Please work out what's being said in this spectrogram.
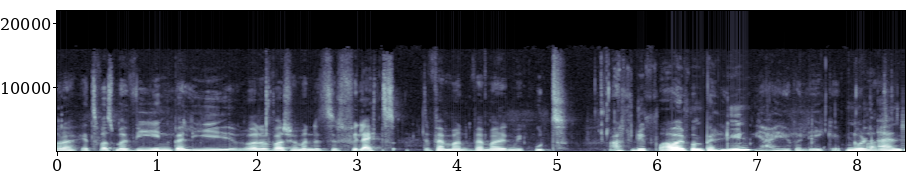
oder? Jetzt war es mal Wien, Berlin, oder was wenn man das ist vielleicht, wenn man, wenn man irgendwie gut. Also die Vorwahl von Berlin? Ja, ich überlege. eben 01. grad.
